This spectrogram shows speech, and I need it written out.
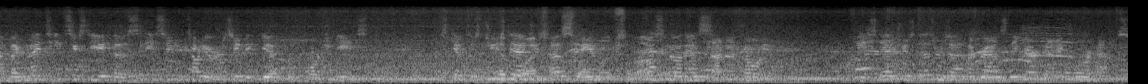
now back in 1968 the city of San Antonio received a gift from the Portuguese. This gift was two statues of that San slow also known as San Antonio. These statues does reside on the grounds of the American Courthouse.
